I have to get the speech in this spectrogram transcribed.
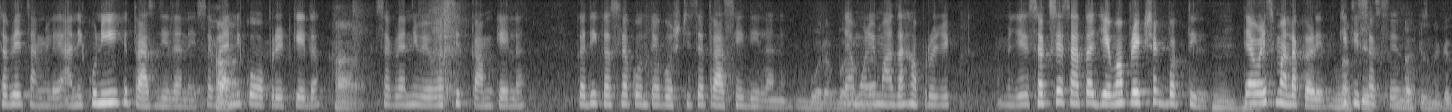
सगळे चांगले आणि कुणीही त्रास दिला नाही. सगळ्यांनी कोऑपरेट केलं. सगळ्यांनी व्यवस्थित काम केलं. कधी कसला कोणत्या गोष्टीचा त्रासही दिला नाही. बरोबर त्यामुळे माझा हा प्रोजेक्ट म्हणजे सक्सेस आता जेव्हा प्रेक्षक बघतील त्यावेळेस मला कळेल किती नक्कीच सक्सेस नक्कीच नक्कीच.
